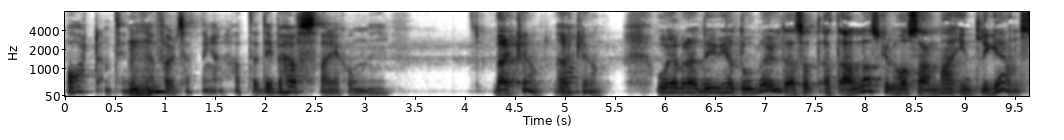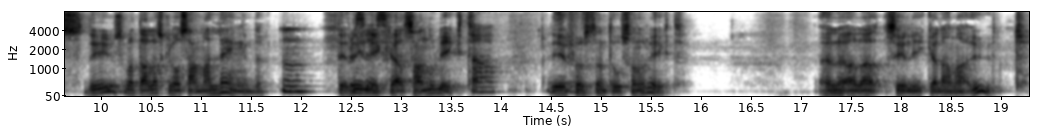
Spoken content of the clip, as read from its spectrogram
arten till mm -hmm. nya förutsättningar. Att det behövs variation i... Verkligen, verkligen. Ja. Och jag menar, det är ju helt omöjligt alltså att, att alla skulle ha samma intelligens. Det är ju som att alla skulle ha samma längd. Mm, det, det, är lika sannolikt. Ja, det är fullständigt osannolikt. Eller alla ser likadana ut.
